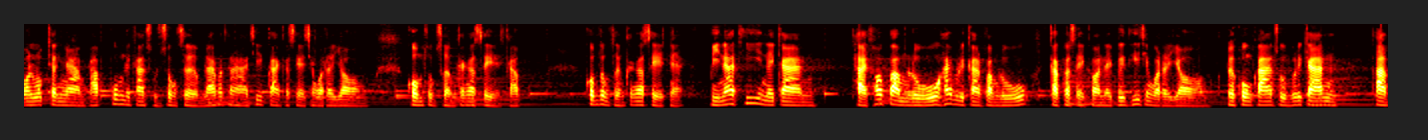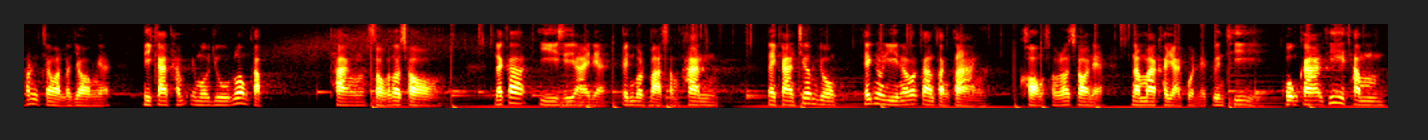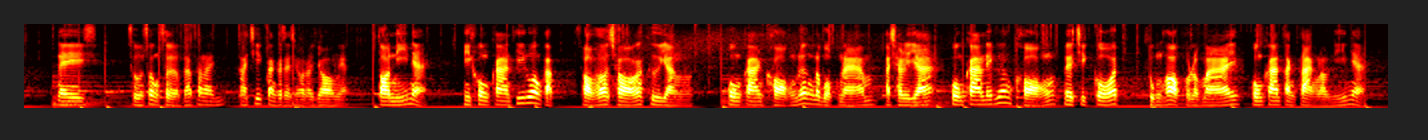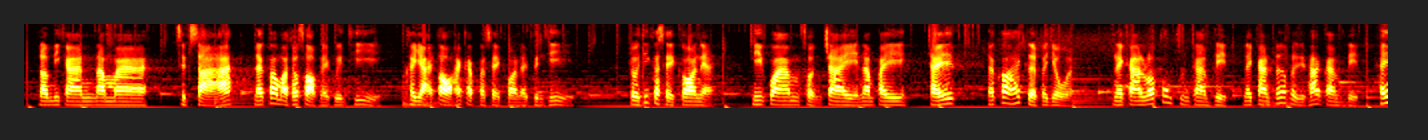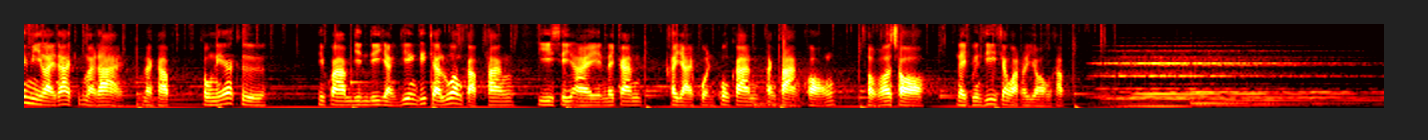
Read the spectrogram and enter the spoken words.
วันลบจันงามครับผู้อำนวยการศูนย์ส่งเสริมและพัฒนาอาชีพการเกษตรจังหวัดระยองกรมส่งเสริมการเกษตรครับกรมส่งเสริมการเกษตรเนี่ยมีหน้าที่ในการถ่ายทอดความรู้ให้บริการความรู้กับเกษตรกรในพื้นที่จังหวัดระยอง โดยโครงการศูนย์บริการทางผลิตจังหวัดระยองเนี่ยมีการทำ MOU ร่วมกับทางสวทช และก็ ECI เนี่ยเป็นบทบาทสำคัญ ในการเชื่อมโยงเทคโนโลยีนวัตกรรมต่าง ๆ ของสวทชเนี่ยนำมาขยายผลในพื้นที่ โครงการที่ทำใน ศูนย์ส่งเสริมและพัฒนาอาชีพการเกษตรจังหวัดระยองเนี่ยตอนนี้เนี่ยมีโครงการที่ร่วมกับสวทชก็คืออย่างโครงการของเรื่องระบบน้ำอัจฉริยะ โครงการในเรื่องของเมจิโกสถุงห่อผลไม้ โครงการต่างๆ เหล่านี้เนี่ยเรามีการนำมาศึกษาแล้วก็มาทดสอบในพื้นที่ ขยายต่อให้กับเกษตรกรในพื้นที่ โดยที่เกษตรกรเนี่ยมีความสนใจนำไปใช้แล้วก็ให้เกิดประโยชน์ ในการลดต้นทุนการผลิต ในการเพิ่มประสิทธิภาพการผลิตให้มีรายได้ขึ้นมาได้นะครับ ตรงนี้ก็คือ มีความยินดีอย่างยิ่งที่จะร่วมกับทาง ECI ในการขยายผลโครงการต่างๆ ของสพชในพื้นที่จังหวัดระยองครับ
